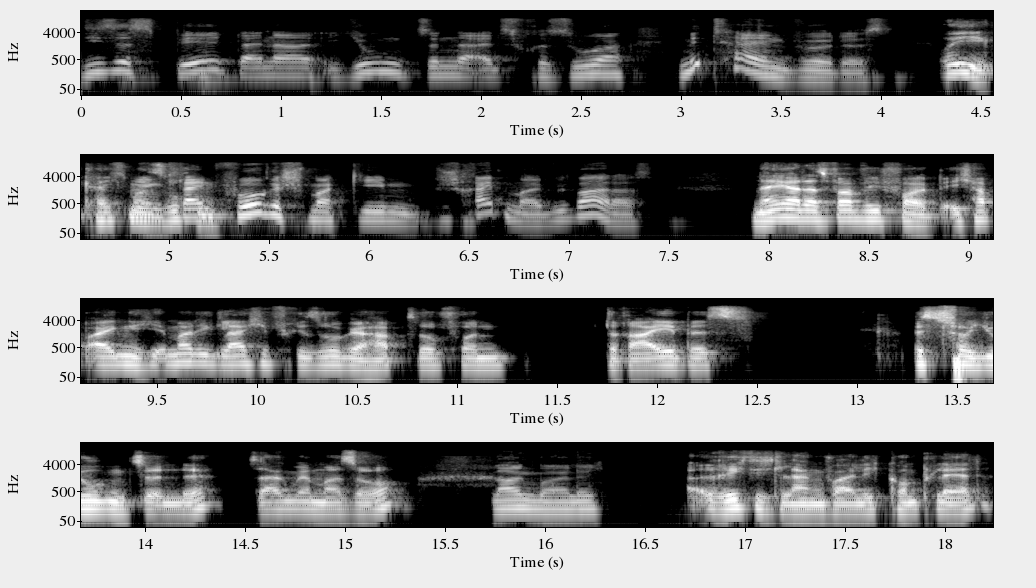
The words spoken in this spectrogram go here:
dieses Bild deiner Jugendsünde als Frisur mitteilen würdest. Ui, kann ich mal mir einen suchen. kleinen Vorgeschmack geben. Beschreib mal, wie war das? Naja, das war wie folgt. Ich habe eigentlich immer die gleiche Frisur gehabt, so von drei bis, bis zur Jugendsünde, sagen wir mal so. Langweilig. Richtig langweilig, komplett.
